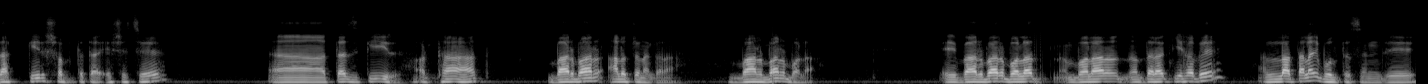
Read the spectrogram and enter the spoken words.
জাক্কির শব্দটা এসেছে তাজকির, অর্থাৎ বারবার আলোচনা করা। বারবার বলা। এই বারবার বলা, বলার দ্বারা কি হবে? আল্লাহ তালাই বলতেছেন যে,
